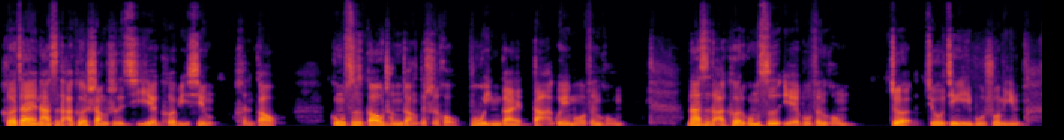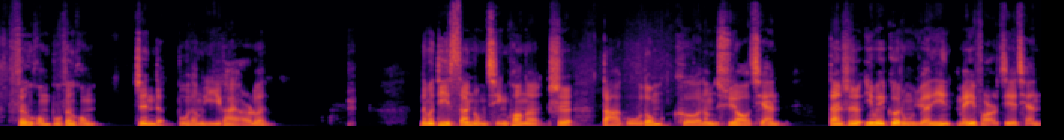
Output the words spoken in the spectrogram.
和在纳斯达克上市的企业可比性很高。公司高成长的时候不应该大规模分红，纳斯达克的公司也不分红，这就进一步说明分红不分红真的不能一概而论。那么第三种情况呢，是大股东可能需要钱，但是因为各种原因没法借钱，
